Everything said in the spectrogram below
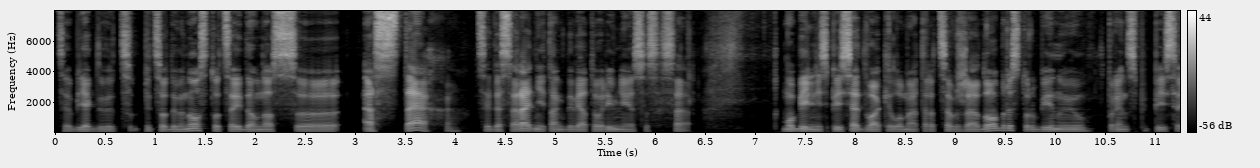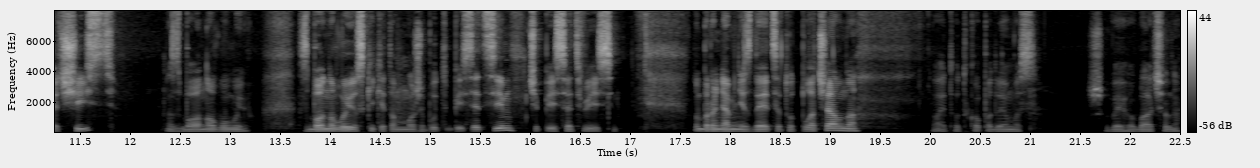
Це об'єкт 590, це йде в нас е, це йде середній танк 9 рівня СССР. Мобільність 52 км це вже добре, з турбіною, в принципі, 56 з боновою. З боновою скільки там може бути? 57 чи 58. Ну, броня, мені здається, тут плачевна. Давайте тут подивимось, щоб ви його бачили.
